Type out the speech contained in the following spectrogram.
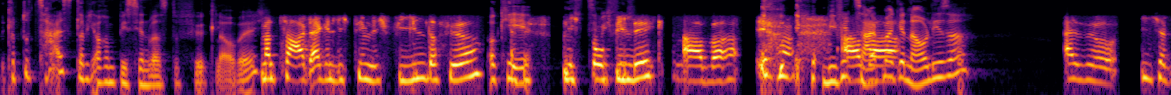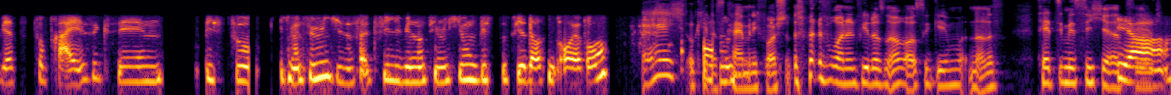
ich glaube, du zahlst, glaube ich, auch ein bisschen was dafür, glaube ich. Man zahlt eigentlich ziemlich viel dafür. Okay, nicht so ziemlich viel. billig, aber ja. Wie viel zahlt aber- man genau, Lisa? Also ich habe jetzt so Preise gesehen bis zu, ich meine, für mich ist es halt viel, ich bin noch ziemlich jung, bis zu 4000 Euro. Echt? Okay, das kann ich mir nicht vorstellen, dass meine Freundin 4000 Euro ausgegeben hat. Nein, das, das hätte sie mir sicher erzählt. Ja,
